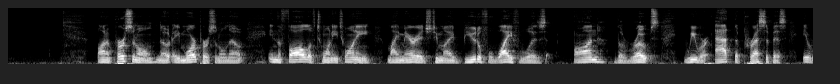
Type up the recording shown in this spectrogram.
On a personal note, a more personal note, in the fall of 2020, my marriage to my beautiful wife was on the ropes. We were at the precipice. It,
